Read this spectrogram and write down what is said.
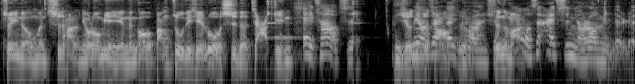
所以呢，我们吃他的牛肉面也能够帮助这些弱势的家庭。哎、欸，超好吃！你觉得你说超好吃？喔？真的吗？因为我是爱吃牛肉面的人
